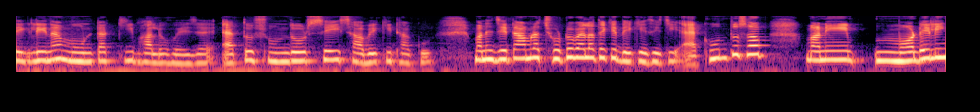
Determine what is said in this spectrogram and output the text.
দেখলেই না মনটা কি ভালো হয়ে যায়। এত সুন্দর সেই সাবেকি ঠাকুর। মানে যেটা আমরা ছোটোবেলা থেকে দেখে এসেছি, এখন তো সব মানে মডেলিং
